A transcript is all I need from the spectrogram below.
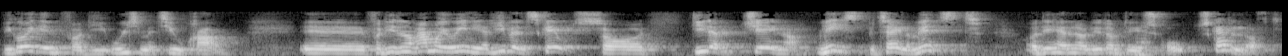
Vi går ikke ind for de ultimative krav. Øh, fordi den rammer jo egentlig alligevel skævt, så de, der tjener mest, betaler mindst. Og det handler jo lidt om det skrå skatteloft.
